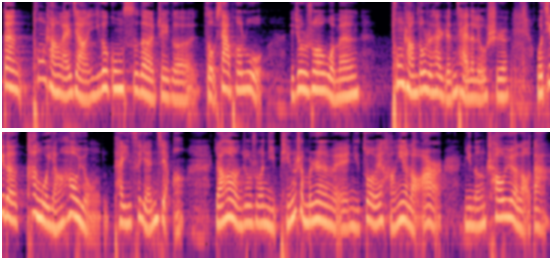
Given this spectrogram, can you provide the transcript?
但通常来讲，一个公司的这个走下坡路，也就是说，我们通常都是他人才的流失。我记得看过杨浩勇他一次演讲，杨浩勇就说：“你凭什么认为你作为行业老二，你能超越老大？”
